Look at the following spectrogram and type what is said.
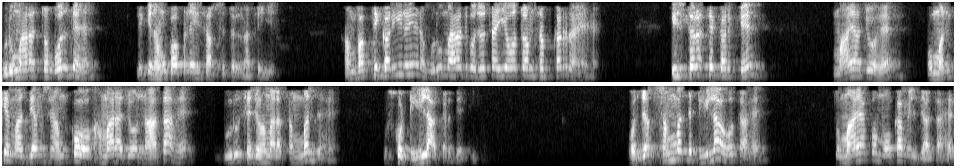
गुरु महाराज तो बोलते हैं, लेकिन हमको अपने हिसाब से चलना चाहिए। हम भक्ति कर ही रहे हैं ना, गुरु महाराज को जो चाहिए वो तो हम सब कर रहे हैं। इस तरह से करके माया जो है, वो मन के माध्यम से हमको, हमारा जो नाता है, गुरु से जो हमारा संबंध है उसको ढीला कर देती है। और जब संबंध ढीला होता है तो माया को मौका मिल जाता है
